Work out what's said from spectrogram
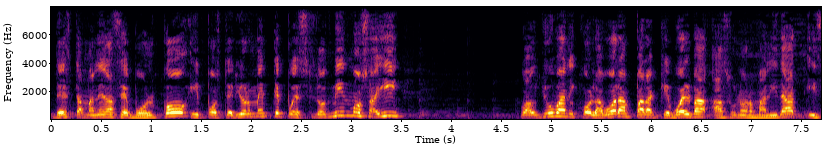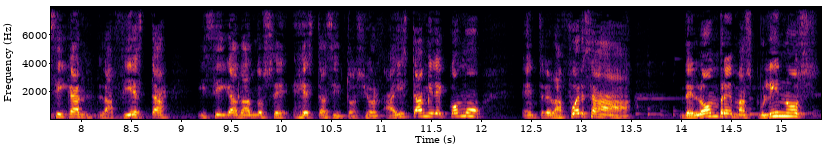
de esta manera se volcó y posteriormente pues los mismos ahí coadyuvan y colaboran para que vuelva a su normalidad y sigan la fiesta y siga dándose esta situación. Ahí está, mire cómo entre la fuerza del hombre, masculinos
